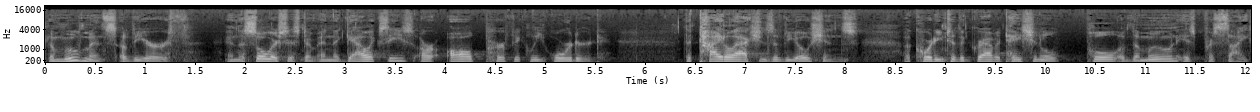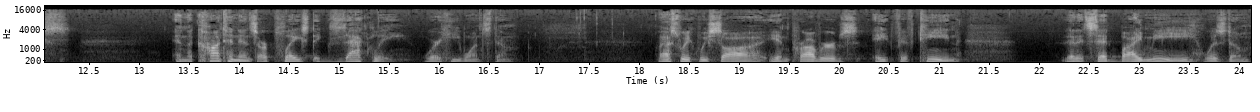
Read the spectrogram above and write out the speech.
The movements of the earth and the solar system and the galaxies are all perfectly ordered. The tidal actions of the oceans, according to the gravitational pull of the moon, is precise. And the continents are placed exactly where he wants them. Last week we saw in Proverbs 8:15 that it said by me, wisdom,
